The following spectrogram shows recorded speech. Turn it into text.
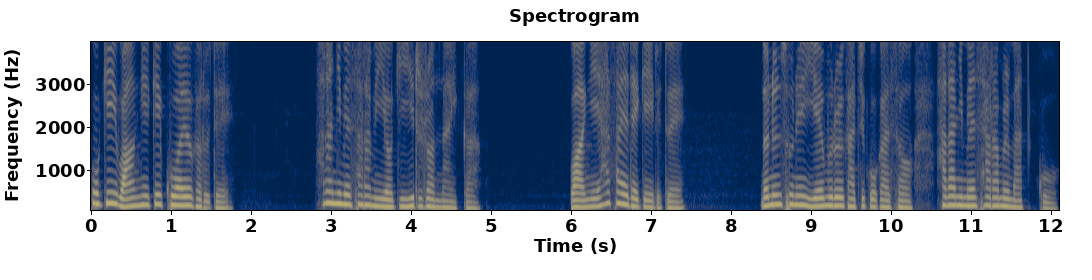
혹이 왕에게 고하여 가로되 하나님의 사람이 여기 이르렀나이까 왕이 하사엘에게 이르되 너는 손에 예물을 가지고 가서 하나님의 사람을 맞고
